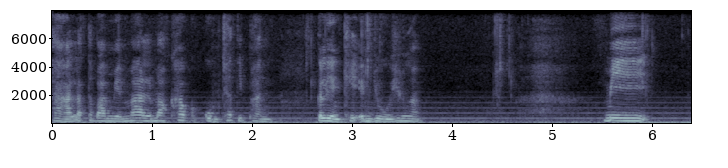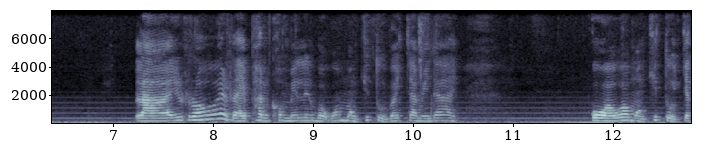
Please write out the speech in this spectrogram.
ทหารรัฐบาลเมียนมาแล้วมาเข้ากับกลุ่มชาติพันธุ์กะเหรี่ยง KNU ใช่ไหมคะมี หลายร้อยหลายพันคอมเมนต์เลยบอกว่าหมองคิดตู่ไว้ใจไม่ได้ กลัวว่าหมองคิดตู่จะ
